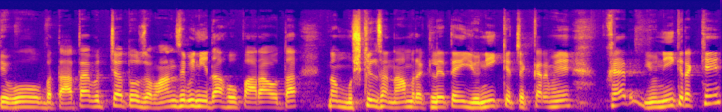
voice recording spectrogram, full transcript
कि वो बताता है बच्चा तो ज़बान से भी निदा हो पा रहा होता। इतना मुश्किल सा नाम रख लेते हैं यूनिक के चक्कर में। खैर यूनिक रखें,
